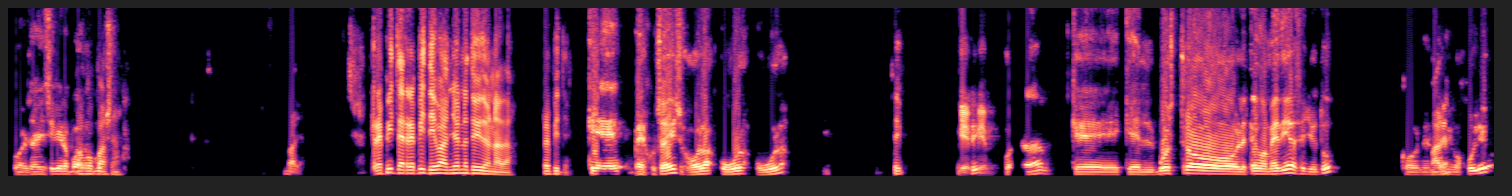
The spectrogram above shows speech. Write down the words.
Pues ahí sí que no puedo Algo pasa. Vale. Repite, repite, Iván, yo no te he oído nada. Repite. Que, ¿Me escucháis? Hola, hola, hola. Bien, Sí, bien. Pues nada, que, que el vuestro le tengo a medias en YouTube con el Vale. amigo Julio.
